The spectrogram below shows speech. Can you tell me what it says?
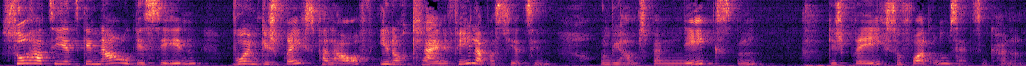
So hat sie jetzt genau gesehen, wo im Gesprächsverlauf ihr noch kleine Fehler passiert sind. Und wir haben es beim nächsten Gespräch sofort umsetzen können.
